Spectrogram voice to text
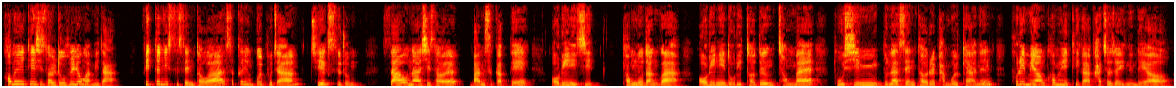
커뮤니티 시설도 훌륭합니다. 피트니스 센터와 스크린 골프장, GX룸, 사우나 시설, 맘스 카페, 어린이집, 경로당과 어린이 놀이터 등 정말 도심 문화센터를 방불케 하는 프리미엄 커뮤니티가 갖춰져 있는데요.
